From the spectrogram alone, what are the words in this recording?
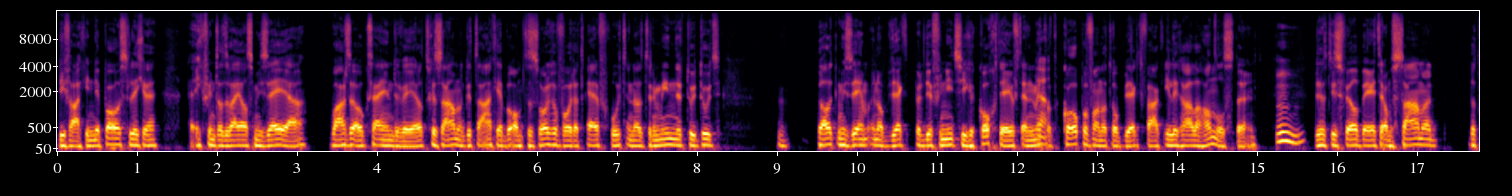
die vaak in depots liggen. Eh, Ik vind dat wij als musea waar ze ook zijn in de wereld, gezamenlijk de taak hebben om te zorgen voor dat erfgoed en dat het er minder toe doet welk museum een object per definitie gekocht heeft en met Ja. het kopen van het object vaak illegale handel steunt. Mhm. Dus het is veel beter om samen dat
